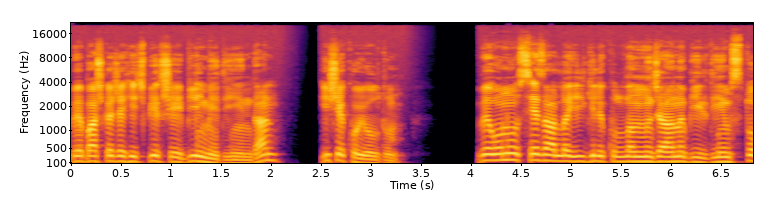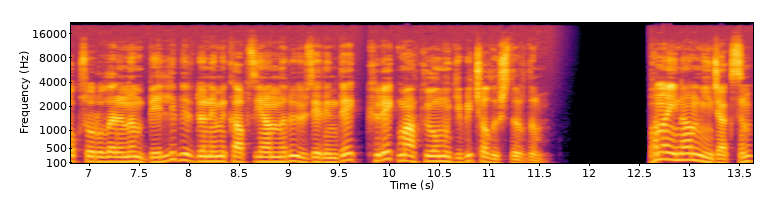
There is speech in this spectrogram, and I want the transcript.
Ve başkaca hiçbir şey bilmediğinden işe koyuldum. Ve onu Sezar'la ilgili kullanılacağını bildiğim stok sorularının belli bir dönemi kapsayanları üzerinde kürek mahkumu gibi çalıştırdım. Bana inanmayacaksın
